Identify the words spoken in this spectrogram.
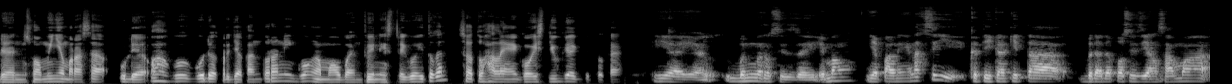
dan suaminya merasa udah wah gue gue udah kerja kantoran nih gue nggak mau bantuin istri gue itu kan suatu hal yang egois juga gitu kan Iya iya bener sih Zai. Emang ya paling enak sih ketika kita berada posisi yang sama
